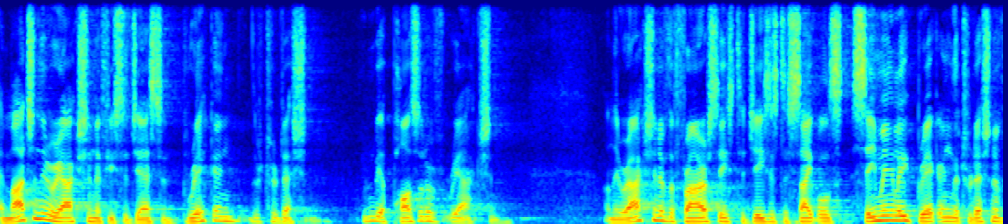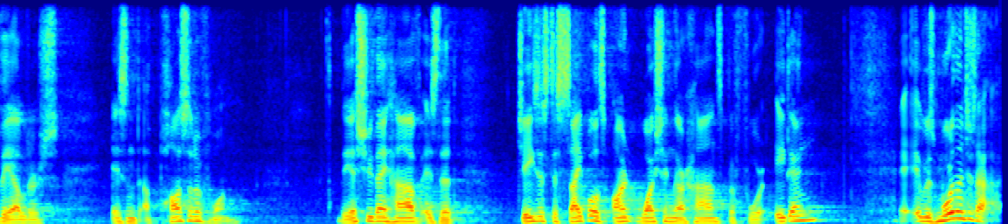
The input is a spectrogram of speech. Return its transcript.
Imagine the reaction if you suggested breaking the tradition. It wouldn't be a positive reaction. And the reaction of the Pharisees to Jesus' disciples seemingly breaking the tradition of the elders isn't a positive one. The issue they have is that Jesus' disciples aren't washing their hands before eating. It was more than just a,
